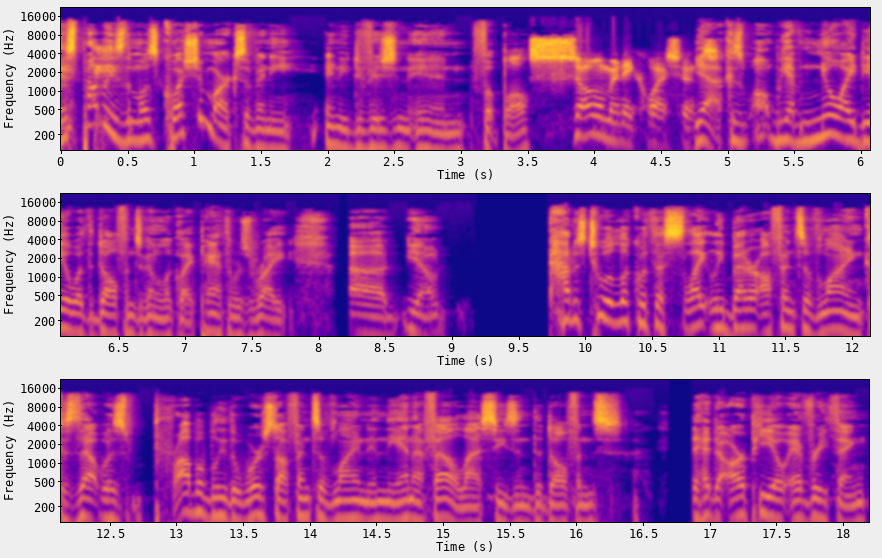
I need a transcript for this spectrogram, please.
this probably is the most question marks of any any division in football. So many questions. Yeah, because we have no idea what the Dolphins are going to look like. Panther was right. Uh, you know, how does Tua look with a slightly better offensive line? Because that was probably the worst offensive line in the NFL last season. The Dolphins they had to RPO everything.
